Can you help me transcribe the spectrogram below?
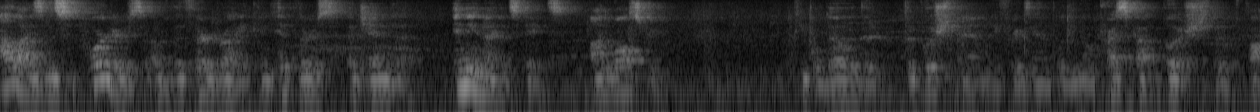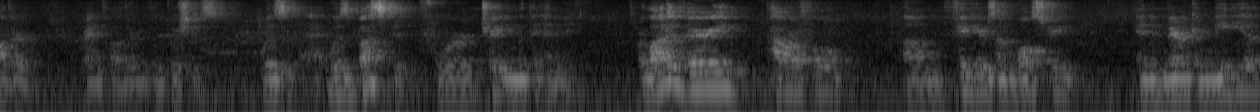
allies and supporters of the Third Reich and Hitler's agenda in the United States on Wall Street. People know the, the Bush family, for example, you know, Prescott Bush, the father grandfather of the Bushes, was, was busted for trading with the enemy. A lot of very powerful um, figures on Wall Street and American media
